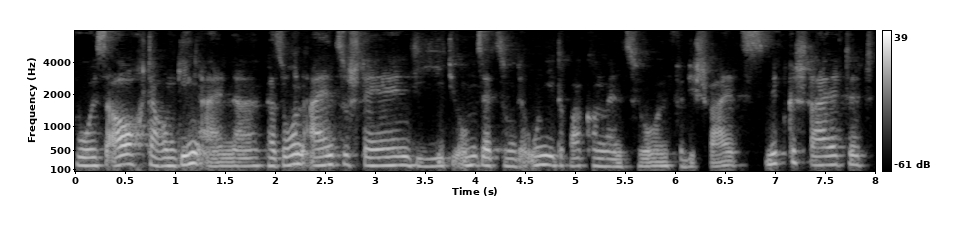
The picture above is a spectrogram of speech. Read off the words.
wo es auch darum ging, eine Person einzustellen, die die Umsetzung der UNIDROIT-Konvention für die Schweiz mitgestaltet.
